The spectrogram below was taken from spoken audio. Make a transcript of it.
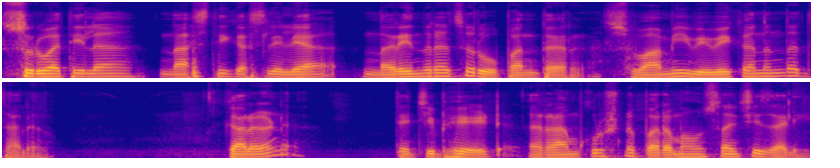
सुरुवातीला नास्तिक असलेल्या नरेंद्राचं रूपांतर स्वामी विवेकानंदात झालं. कारण त्यांची भेट रामकृष्ण परमहंसांशी झाली.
